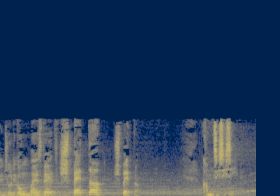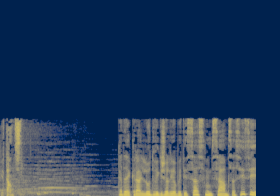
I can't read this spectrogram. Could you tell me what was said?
Entschuldigung, Majestät. Später, später. Kommen Sie, Sisi, wir tanzen. Kada je kralj Ludvig želio biti sasvim sam sa Sisi,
